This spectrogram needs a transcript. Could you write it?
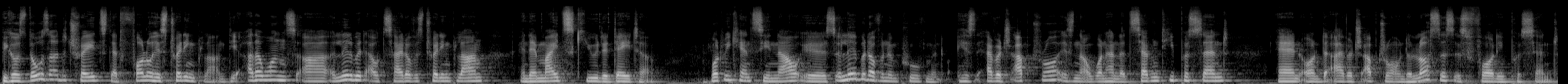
because those are the trades that follow his trading plan. The other ones are a little bit outside of his trading plan and they might skew the data. What we can see now is a little bit of an improvement. His average updraw is now 170% and on the average updraw on the losses is 40%.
